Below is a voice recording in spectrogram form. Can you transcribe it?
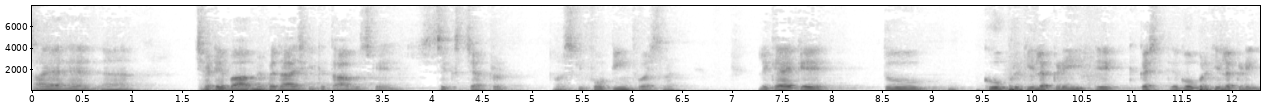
آیا ہے چھٹے باب میں پیدائش کی کتاب، اس کے سکس چیپٹر اور اس کی فورٹینتھ ورس میں لکھا ہے کہ تو گوپر کی لکڑی ایک گوپر کی لکڑی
